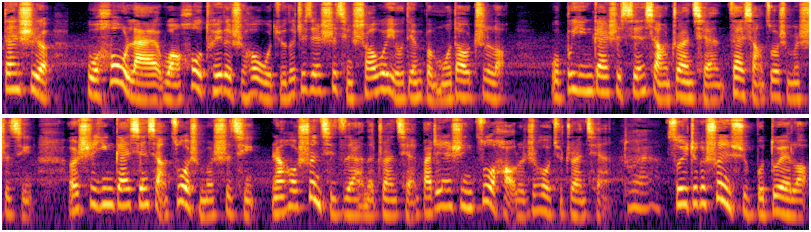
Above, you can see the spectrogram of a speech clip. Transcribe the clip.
但是。我后来往后推的时候，我觉得这件事情稍微有点本末倒置了。我不应该是先想赚钱，再想做什么事情，而是应该先想做什么事情，然后顺其自然的赚钱，把这件事情做好了之后去赚钱。对，所以这个顺序不对了。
